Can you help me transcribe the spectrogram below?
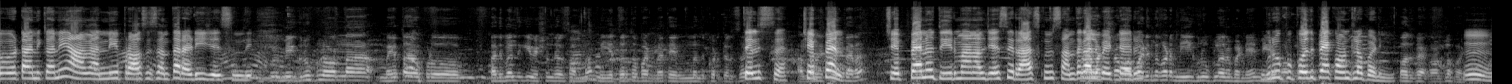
ఇవ్వటానికని ఆమె అన్ని ప్రాసెస్ అంతా రెడీ చేసింది. మీ గ్రూప్లో ఉన్న మిగతా ఇప్పుడు పది మందికి విషయం తెలుసమ్మా మీ ఇద్దరితో పాటు మిగతా ఎనిమిది మందికి కూడా తెలుసా? తెలుసు చెప్పాను. చెప్పాను తీర్మానాలు చేసి రాసుకుని సంతకాలు పెట్టారు. పడింది మీ గ్రూప్ పొదుపు పడింది. అకౌంట్లో పడి ఉమ్.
